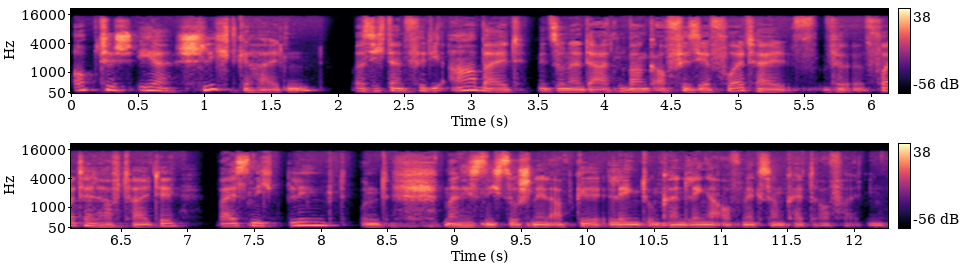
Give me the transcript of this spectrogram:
optisch eher schlicht gehalten, was ich dann für die Arbeit mit so einer Datenbank auch für sehr vorteil, für vorteilhaft halte, weil es nicht blinkt und man ist nicht so schnell abgelenkt und kann länger Aufmerksamkeit draufhalten.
